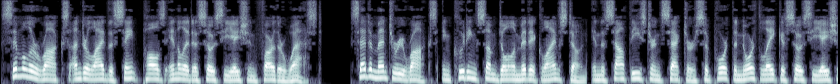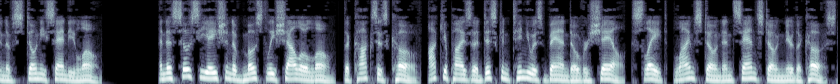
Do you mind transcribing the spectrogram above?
Similar rocks underlie the St. Paul's Inlet Association farther west. Sedimentary rocks including some dolomitic limestone in the southeastern sector support the North Lake Association of stony sandy loam. An association of mostly shallow loam, the Cox's Cove, occupies a discontinuous band over shale, slate, limestone and sandstone near the coast.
